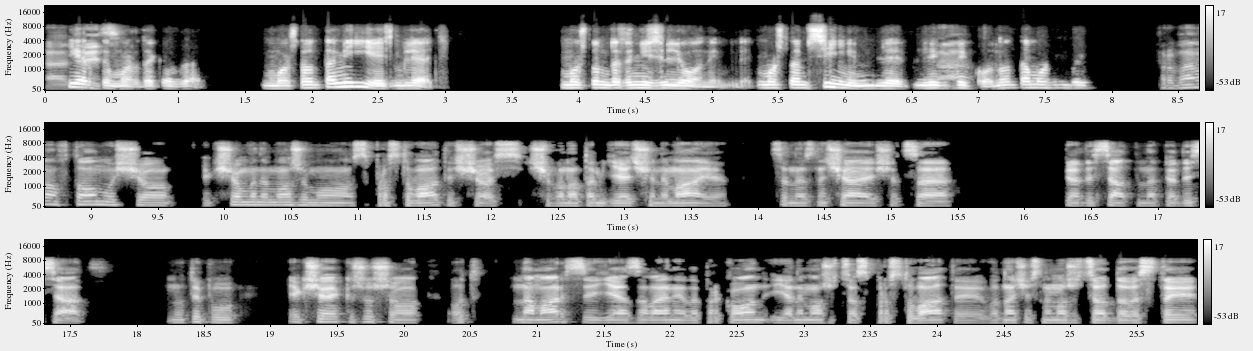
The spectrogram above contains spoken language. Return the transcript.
е, Хер ты можешь доказать. Может, он там и есть, блядь. Может, он даже не зеленый, блядь. Может, там синий, блядь, электрикон. Он там может быть. Проблема в тому, що якщо ми не можемо спростувати щось, чи воно там є, чи немає, це не означає, що це 50 на 50. Ну, типу, якщо я кажу, що от на Марсі є зелений лепрекон, і я не можу цього спростувати, водночас не можу цього довести,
